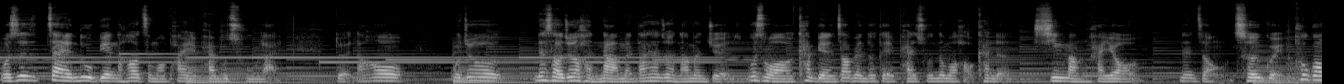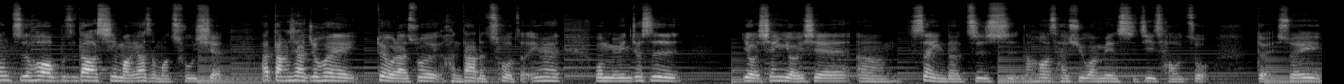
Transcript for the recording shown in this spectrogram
我是在路边，然后怎么拍也拍不出来。对，然后我就那时候就很纳闷，当下就很纳闷，觉得为什么看别人照片都可以拍出那么好看的星芒，还有那种车轨曝光之后，不知道星芒要怎么出现，那当下就会对我来说很大的挫折，因为我明明就是有先有一些嗯摄影的知识，然后才去外面实际操作，对，所以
